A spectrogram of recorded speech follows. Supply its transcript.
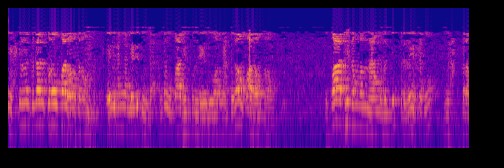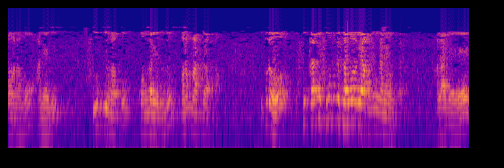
నిష్క్రమించడానికి కూడా ఉపాధి అవసరం ఉంటుంది. ఏ విధంగా నెగిటివ్గా అంటే ఉపాధి ఇప్పుడు లేదు అన్నట్టుగా ఉపాధి అవసరం ఉంటుంది. ఉపాధి సంబంధాన్ని బట్టి ప్రవేశము నిష్క్రమణము అనేది సూర్యునకు కొండ ఎందు మనం మాట్లాడతాం. ఇప్పుడు కానీ సూర్యుడు సర్వవ్యాపకంగానే ఉంటాడు. అలాగే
